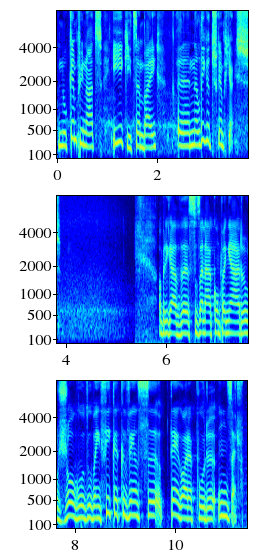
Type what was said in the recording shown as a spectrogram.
no campeonato e aqui também uh, na Liga dos Campeões. Obrigada, Susana, a acompanhar o jogo do Benfica que vence até agora por 1-0.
